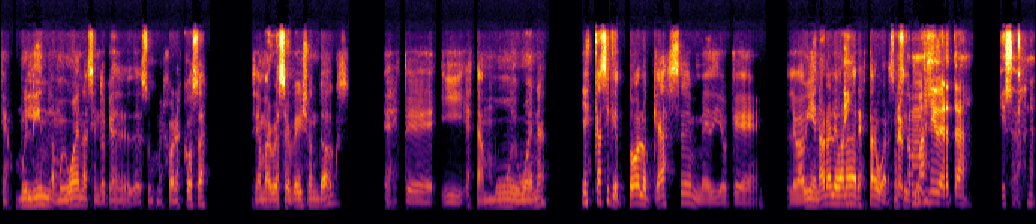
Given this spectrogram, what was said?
que es muy linda, muy buena, siento que es de sus mejores cosas, se llama Reservation Dogs, este, y está muy buena. Y es casi que todo lo que hace medio que le va bien. Ahora le van a dar Star Wars. Pero con más libertad, quizás, ¿no?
